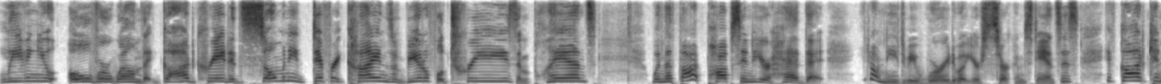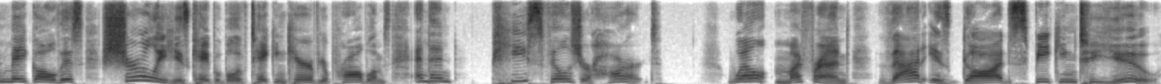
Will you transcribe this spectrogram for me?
leaving you overwhelmed that God created so many different kinds of beautiful trees and plants. When the thought pops into your head that you don't need to be worried about your circumstances. If God can make all this, surely He's capable of taking care of your problems. And then peace fills your heart. Well, my friend, that is God speaking to you.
